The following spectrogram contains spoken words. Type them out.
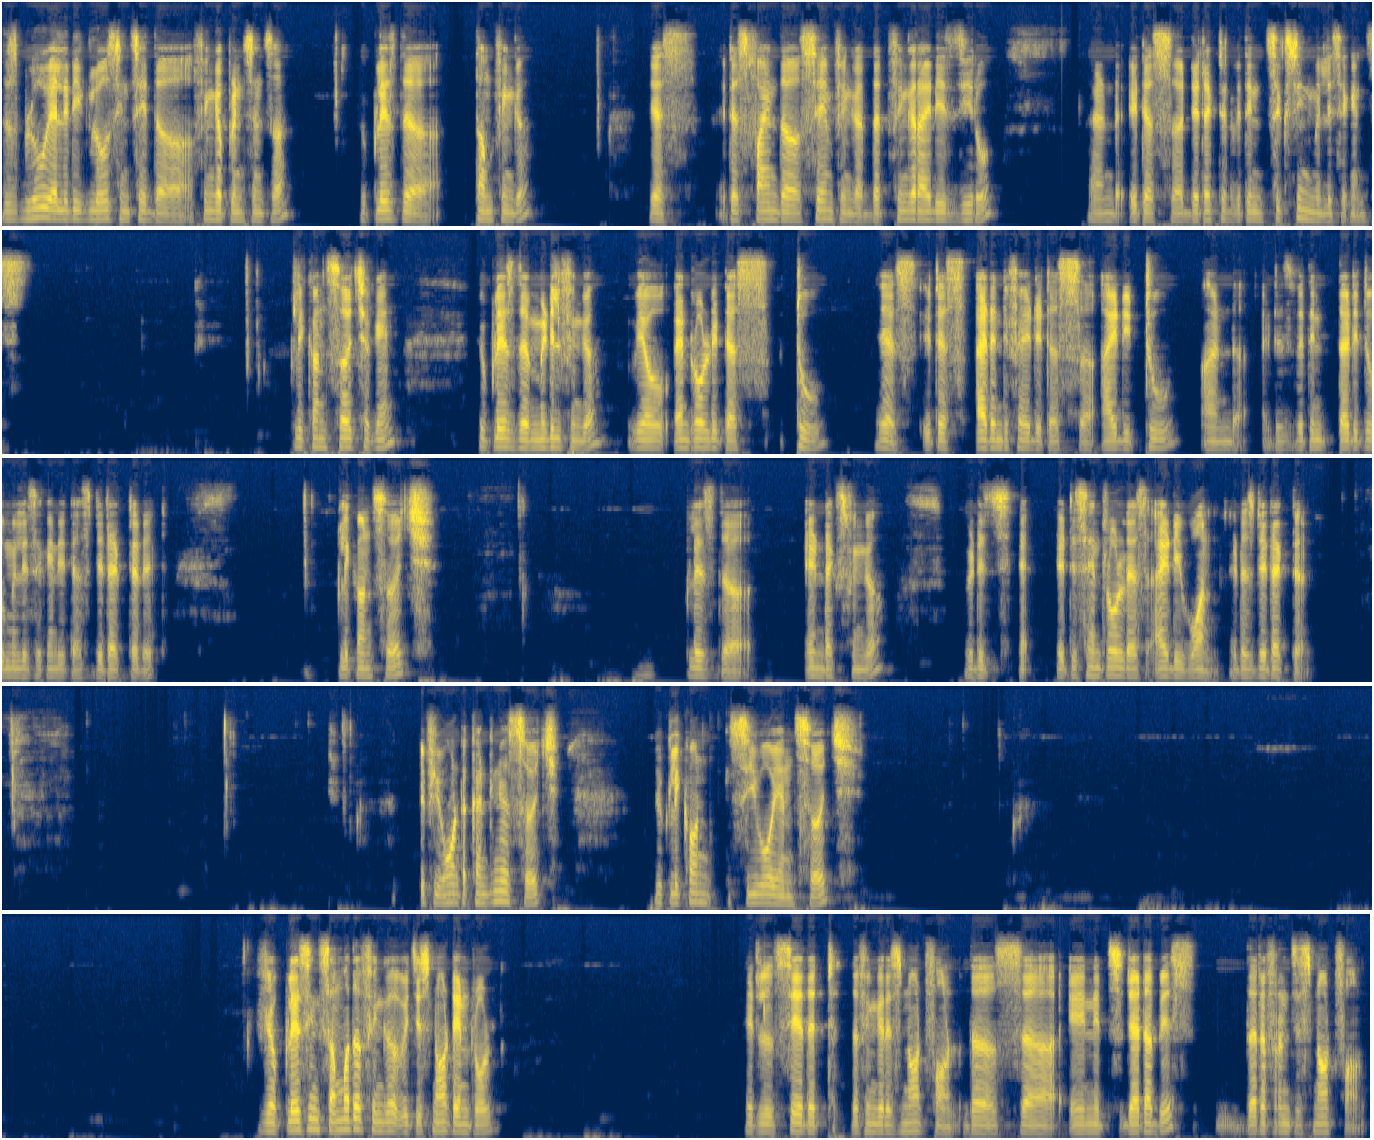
This blue LED glows inside the fingerprint sensor. You place the thumb finger. Yes it has find the same finger. That finger ID is 0 and it has uh, detected within 16 milliseconds click on search again. You place the middle finger. We have enrolled it as 2 yes it has identified it as uh, ID 2 and it is within 32 millisecond it has detected it. Click on search. Place the index finger. It is it is enrolled as id 1 it is detected if you want a continuous search you click on CON search. If you are placing some other finger which is not enrolled it will say that the finger is not found. Thus uh, in its database the reference is not found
